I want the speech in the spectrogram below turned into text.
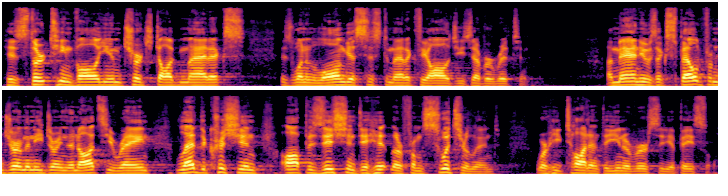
His 13 volume Church Dogmatics is one of the longest systematic theologies ever written. A man who was expelled from Germany during the Nazi reign led the Christian opposition to Hitler from Switzerland, where he taught at the University of Basel.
